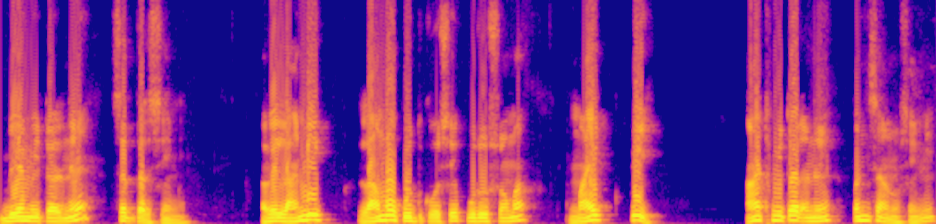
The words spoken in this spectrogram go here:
બે મીટર ને સત્તર સેમી. હવે લાંબી, લાંબો કૂદકો છે પુરુષોમાં. માઇક પી, આઠ મીટર અને પંચાણું સેમી.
